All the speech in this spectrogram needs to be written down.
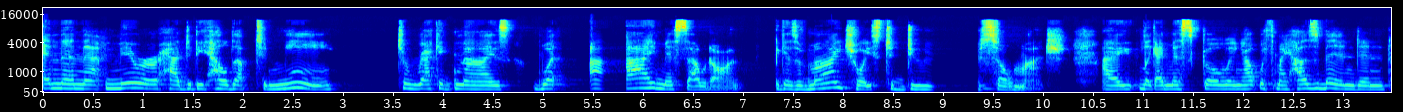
And then that mirror had to be held up to me to recognize what I, miss out on because of my choice to do so much. I like I miss going out with my husband and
